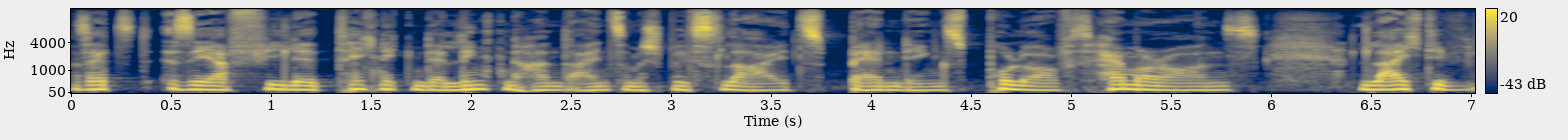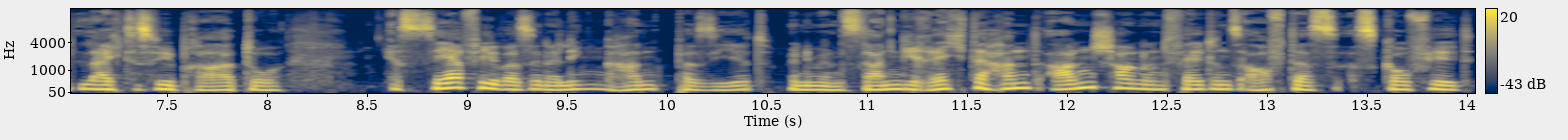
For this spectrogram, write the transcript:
setzt sehr viele Techniken der linken Hand ein, zum Beispiel Slides, Bandings, Pull-offs, Hammer-ons, leichte, leichtes Vibrato ist sehr viel, was in der linken Hand passiert. Wenn wir uns dann die rechte Hand anschauen, dann fällt uns auf, dass Schofield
